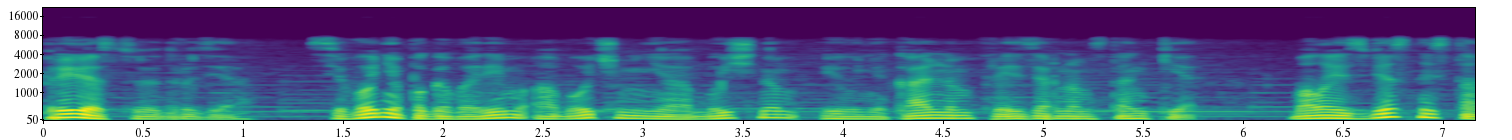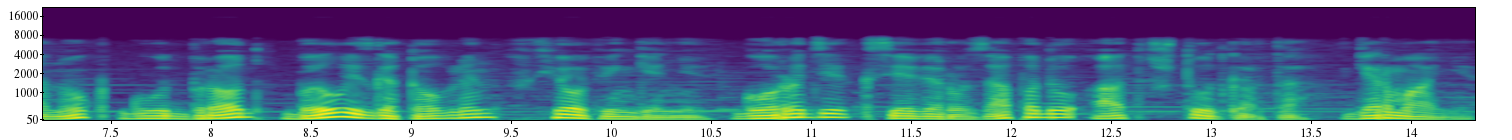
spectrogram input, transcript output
Приветствую, друзья! Сегодня поговорим об очень необычном и уникальном фрезерном станке. Малоизвестный станок Гудброд был изготовлен в Хёфингене, городе к северу-западу от Штутгарта, Германия.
